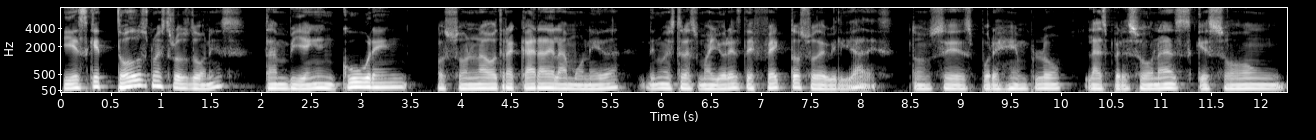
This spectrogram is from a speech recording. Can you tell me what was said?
Y es que todos nuestros dones también encubren o son la otra cara de la moneda de nuestros mayores defectos o debilidades. Entonces, por ejemplo, las personas que son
